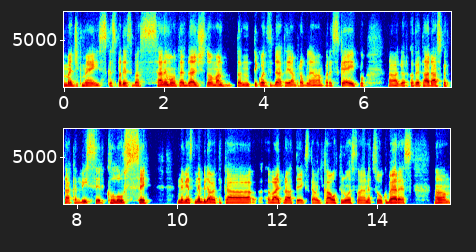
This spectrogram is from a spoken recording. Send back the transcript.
Magic Maze, kas patiesībā saremontē dažas no man tikko dzirdētajām problēmām par escape. Uh, kaut kādā tādā aspektā, kad viss ir klusi. Neviens nebļauj tā kā vaiprātīgs, kā viņa kautu nost vai necūku bērēs. Um,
